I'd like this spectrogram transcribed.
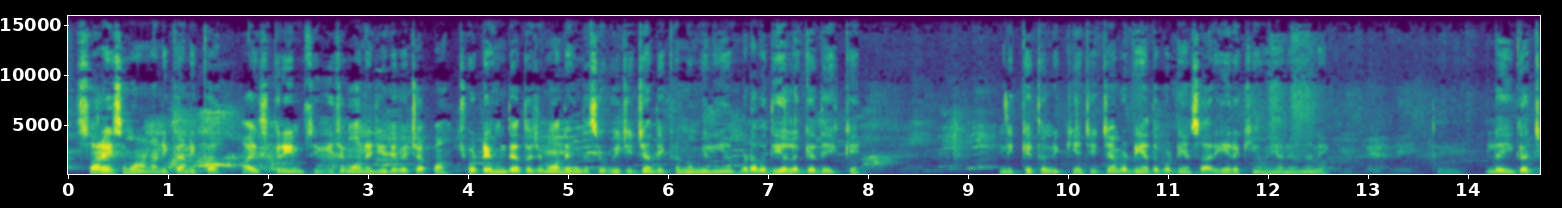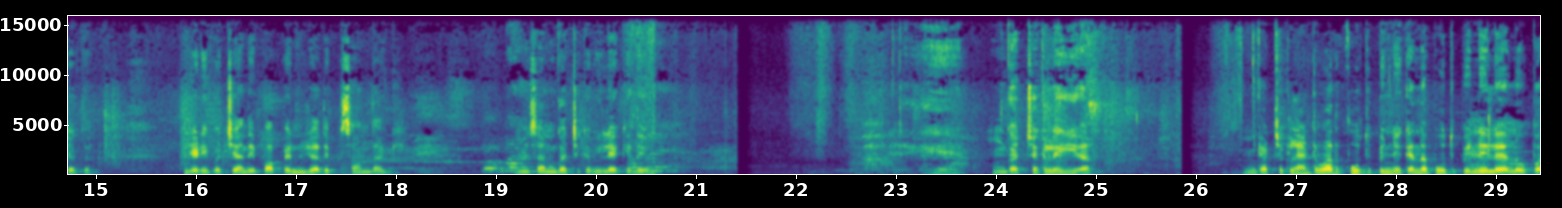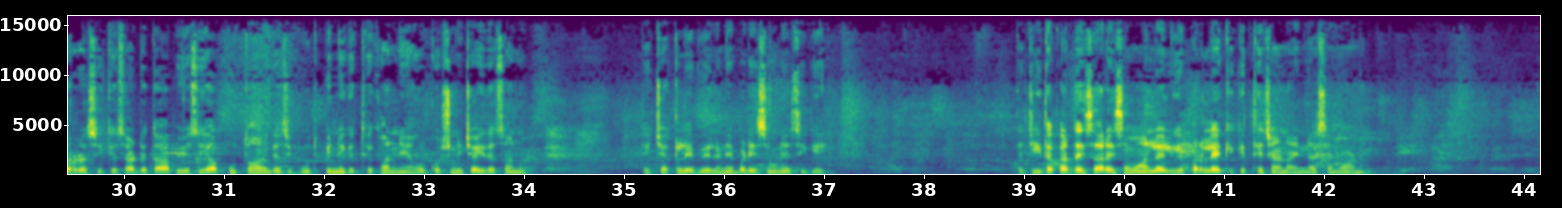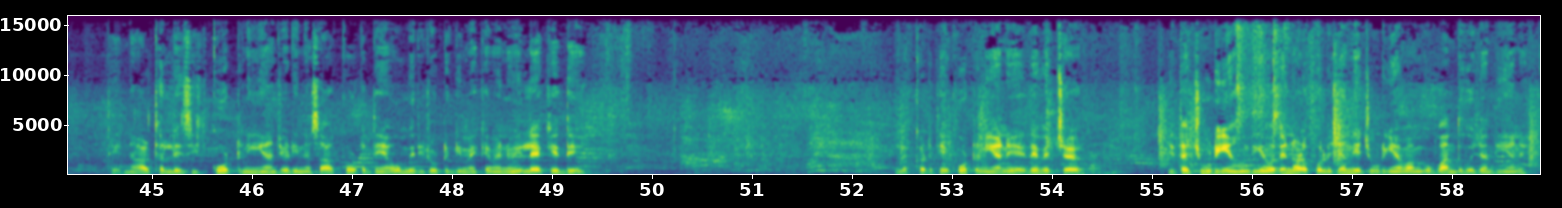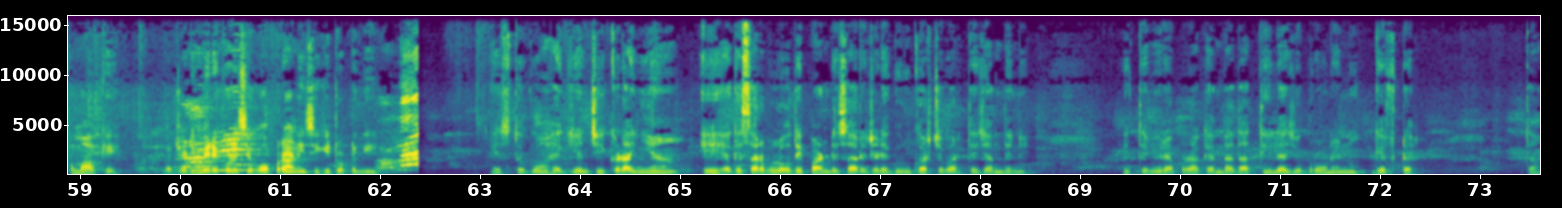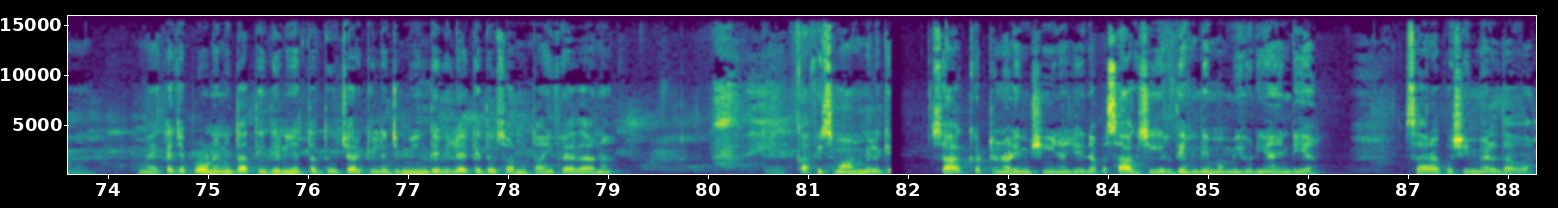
ਸਾਰਾ ਹੀ ਸਮਾਨ ਆ, ਨਿੱਕਾ ਨਿੱਕਾ। ਆਈਸਕ੍ਰੀਮ ਸੀਗੀ ਜਮਾਉਣੇ, ਜਿਹਦੇ ਵਿੱਚ ਆਪਾਂ ਛੋਟੇ ਹੁੰਦਿਆਂ ਤੋਂ ਜਮਾਉਂਦੇ ਹੁੰਦੇ ਸੀ, ਉਹ ਵੀ ਚੀਜ਼ਾਂ ਦੇਖਣ ਨੂੰ ਮਿਲੀਆਂ। ਬੜਾ ਵਧੀਆ ਲੱਗਿਆ ਦੇਖ ਕੇ। ਨਿੱਕੇ ਤੋਂ ਨਿੱਕੀਆਂ ਚੀਜ਼ਾਂ, ਵੱਡੀਆਂ ਤੋਂ ਵੱਡੀਆਂ, ਸਾਰੀਆਂ ਰੱਖੀਆਂ ਹੋਈਆਂ ਨੇ ਉਹਨਾਂ ਨੇ। ਤੇ ਲਈ ਗੱਚਕ, ਜਿਹੜੀ ਬੱਚਿਆਂ ਦੇ ਪਾਪੇ ਨੂੰ ਜ਼ਿਆਦਾ ਪਸੰਦ ਆ ਗਈ। ਮੈਂ ਸਾਨੂੰ ਗੱਚਕ ਵੀ ਲੈ ਕੇ ਦਿਓ। ਤੇ, ਗੱਚਕ ਲਈ ਆ। ਗੱਚਕ ਲੈਣ ਤੋਂ ਬਾਅਦ ਭੂਤ ਪਿੰਨੇ ਕਹਿੰਦਾ, ਭੂਤ ਪਿੰਨੇ ਲੈ ਲਓ, ਪਰ ਅਸੀਂ ਕਿ ਸਾਡੇ ਤਾਂ ਆਪ ਹੀ ਅਸੀਂ ਆਪ ਭੂਤ ਆ ਗਏ, ਅਸੀਂ ਭੂਤ ਪਿੰਨੇ ਕਿੱਥੇ ਖਾਣੇ ਆ ਹੋਰ ਕੁਝ ਨਹੀਂ ਚਾਹੀਦਾ ਸਾਨੂੰ। ਤੇ ਚੱਕਲੇ ਵੇਲਣੇ ਬੜੇ ਸੋਹਣੇ ਸੀਗੇ। ਤੇ ਜੀ ਤਾਂ ਕਰਦਾ ਹੀ ਸਾਰਾ ਹੀ ਸਮਾਨ ਲੈ ਲਈਏ, ਪਰ ਲੈ ਕੇ ਕਿੱਥੇ ਜਾਣਾ ਇੰਨਾ ਸਮਾਨ? ਤੇ ਨਾਲ ਥੱਲੇ ਸੀ ਘੋਟਣੀ ਆ, ਜਿਹੜੀ ਨਸਾ ਘੋਟਦੇ ਆ, ਉਹ ਮੇਰੀ ਟੁੱਟ ਗਈ। ਮੈਂ ਕਿਹਾ ਮੈਨੂੰ ਇਹ ਲੈ ਕੇ ਦੇ। ਲੱਕੜ ਦੀਆਂ ਘੋਟਣੀਆਂ ਨੇ, ਇਹਦੇ ਵਿੱਚ ਜਿੱਦਾਂ ਚੂੜੀਆਂ ਹੁੰਦੀਆਂ, ਉਹਦੇ ਨਾਲ ਖੁੱਲ ਜਾਂਦੀਆਂ, ਚੂੜੀਆਂ ਵਾਂਗੂ ਬੰਦ ਹੋ ਜਾਂਦੀਆਂ ਨੇ, ਘੁਮਾ ਕੇ। ਪਰ ਜਿਹੜੀ ਮੇਰੇ ਕੋਲੇ ਸੀ, ਉਹ ਬਹੁਤ ਪੁਰਾਣੀ ਸੀਗੀ, ਟੁੱਟ ਗਈ। ਇਸ ਤੋਂ ਗਾਂ ਹੈਗੀਆਂ ਜੀ ਕੜਾਈਆਂ ਇਹ ਹੈਗੇ ਸਰਬਲੋ ਦੇ ਭਾਂਡੇ ਸਾਰੇ ਜਿਹੜੇ ਗੁਰੂ ਘਰ ਚ ਵਰਤੇ ਜਾਂਦੇ ਨੇ। ਇੱਥੇ ਮੇਰਾ ਭਰਾ ਕਹਿੰਦਾ, ਦਾਤੀ ਲੈ ਜਾਓ ਪਰੋਣੇ ਨੂੰ, ਗਿਫਟ। ਤਾਂ ਮੈਂ ਕਿਹਾ, ਜੇ ਪ੍ਰਾਹੁਣੇ ਨੂੰ ਦਾਤੀ ਦੇਣੀ ਹੈ, ਤਾਂ 2-4 ਕਿੱਲੇ ਜ਼ਮੀਨ ਦੇ ਵੀ ਲੈ ਕੇ ਦਿਓ, ਸਾਨੂੰ ਤਾਂ ਹੀ ਫਾਇਦਾ ਹੈ ਨਾ। ਤੇ ਕਾਫੀ ਸਮਾਨ ਮਿਲ ਗਿਆ। ਸਾਗ ਕੱਟਣ ਵਾਲੀ ਮਸ਼ੀਨ ਆ ਜਿਹਦੇ ਨਾਲ ਆਪਾਂ ਸਾਗ ਚੀਰਦੇ ਹੁੰਦੇ ਮੰਮੀ ਹੁੜੀਆਂ, ਇੰਡੀਆ। ਸਾਰਾ ਕੁਝ ਹੀ ਮਿਲਦਾ ਵਾ।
